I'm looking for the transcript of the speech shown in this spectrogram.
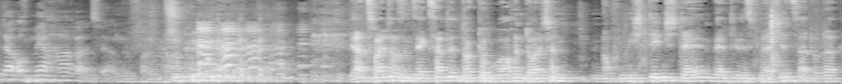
Hatte da auch mehr Haare, als wir angefangen haben. Ja, 2006 hatte Dr. Who auch in Deutschland noch nicht den Stellenwert, den es vielleicht jetzt hat, oder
